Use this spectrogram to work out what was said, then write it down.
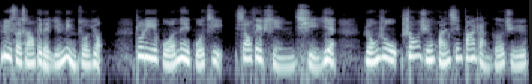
绿色消费的引领作用，助力国内国际消费品企业融入双循环新发展格局，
